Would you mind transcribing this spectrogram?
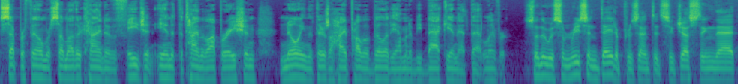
Seprafilm or some other kind of agent in at the time of operation, knowing that there's a high probability I'm going to be back in at that liver. So there was some recent data presented suggesting that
